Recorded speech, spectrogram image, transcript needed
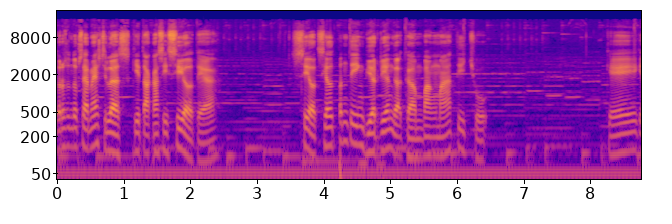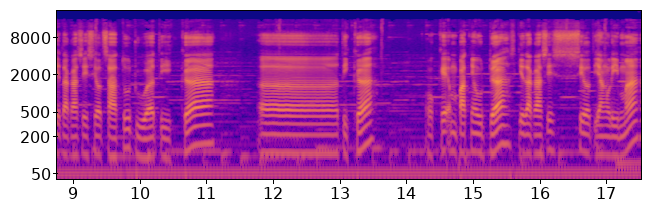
Terus untuk Serneas jelas kita kasih shield ya. Shield, shield penting biar dia nggak gampang mati, cuy. Oke, kita kasih shield 1 2 3 eh 3. Oke, empatnya udah, kita kasih shield yang 5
